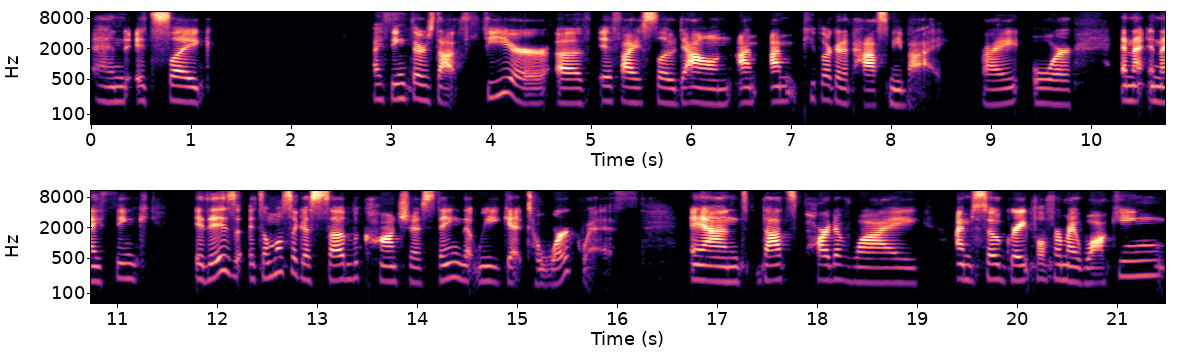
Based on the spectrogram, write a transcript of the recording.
and it's like I think there's that fear of if I slow down, I'm I'm people are going to pass me by, right? Or and I, and I think it is it's almost like a subconscious thing that we get to work with. And that's part of why I'm so grateful for my walking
